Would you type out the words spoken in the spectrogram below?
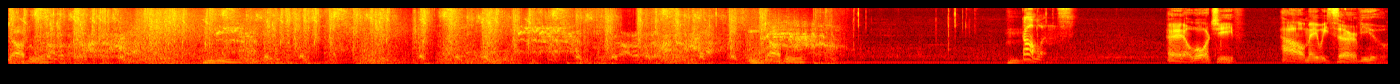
Dabu. Chief. How may we serve you?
